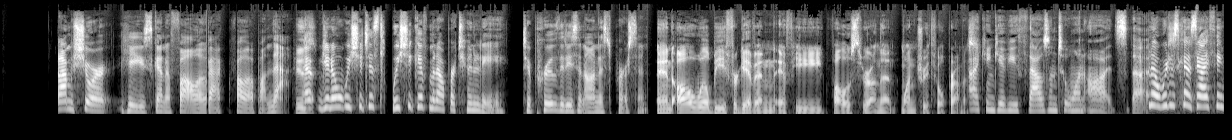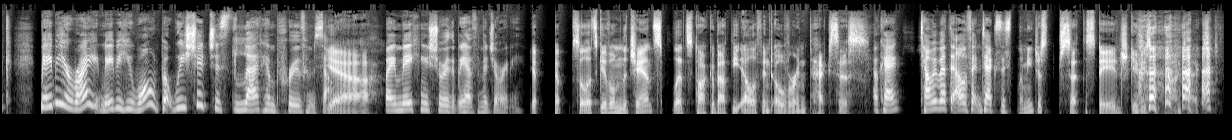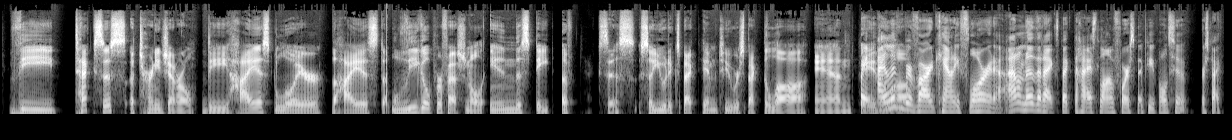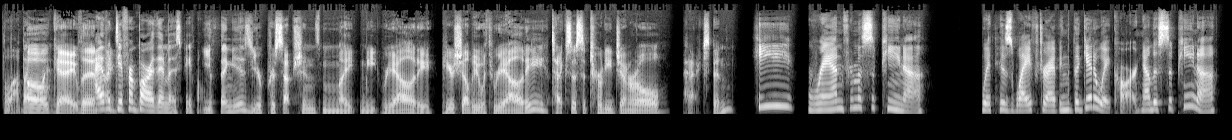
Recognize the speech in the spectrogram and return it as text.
I'm sure he's going to follow back, follow up on that. Uh, you know what? We should just, we should give him an opportunity to prove that he's an honest person. And all will be forgiven if he follows through on that one truthful promise. I can give you thousand to one odds that No, we're just going to say, I think maybe you're right. Maybe he won't, but we should just let him prove himself yeah. by making sure that we have the majority. Yep. Yep. So let's give him the chance. Let's talk about the elephant over in Texas. Okay. Tell me about the elephant in Texas. let me just set the stage, give you some context. the Texas Attorney General, the highest lawyer, the highest legal professional in the state of Texas. So you would expect him to respect the law and obey Wait, the I live law. in Brevard County, Florida. I don't know that I expect the highest law enforcement people to respect the law, but go on. okay, then I have a different bar than most people. the thing is, your perceptions might meet reality. Here shall be with reality. Texas Attorney General Paxton. he ran from a subpoena with his wife driving the getaway car. Now, the subpoena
